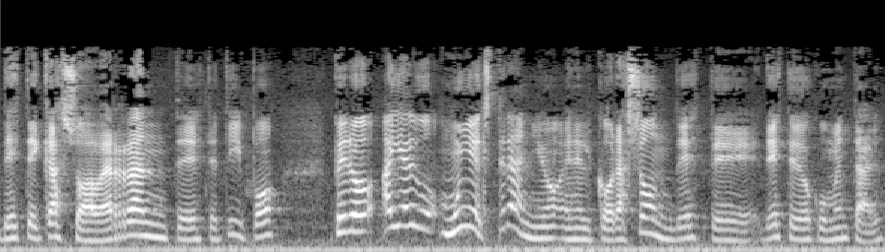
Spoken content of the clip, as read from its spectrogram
de este caso aberrante de este tipo, pero hay algo muy extraño en el corazón de este, de este documental,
